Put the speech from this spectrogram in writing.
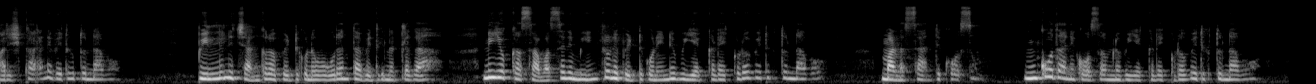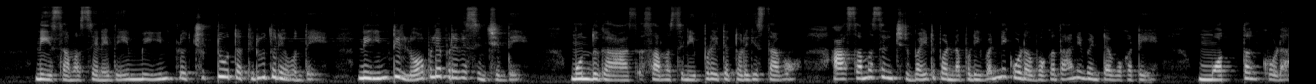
పరిష్కారాన్ని వెతుకుతున్నావు. పిల్లిని చంకలో పెట్టుకుని ఊరంతా వెతికినట్లుగా నీ యొక్క సమస్యని మీ ఇంట్లోనే పెట్టుకొని నువ్వు ఎక్కడెక్కడో వెతుకుతున్నావు. మనశ్శాంతి కోసం ఇంకో దానికోసం నువ్వు ఎక్కడెక్కడో వెతుకుతున్నావు. నీ సమస్య అనేది మీ ఇంట్లో చుట్టూతా తిరుగుతూనే ఉంది. నీ ఇంటి లోపలే ప్రవేశించింది. ముందుగా ఆ సమస్యని ఎప్పుడైతే తొలగిస్తావో ఆ సమస్య నుంచి బయటపడినప్పుడు ఇవన్నీ కూడా ఒకదాని వెంట ఒకటి మొత్తం కూడా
